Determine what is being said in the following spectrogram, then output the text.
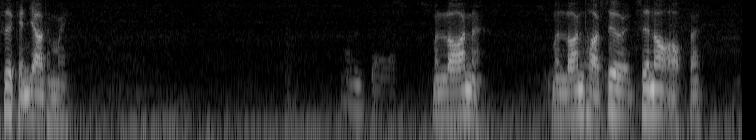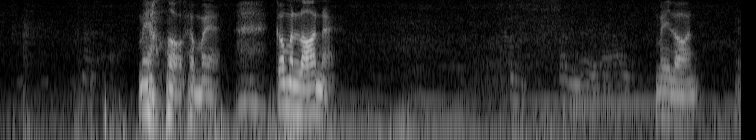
เสื้อแขนยาวทำไม มันร้อนน่ะ มันร้อนถอดเสื้อเสื้อนอกออกซะ ไม่ออกทำไมอะ ก็มันร้อนน่ะ ไม่ร้อนเอ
